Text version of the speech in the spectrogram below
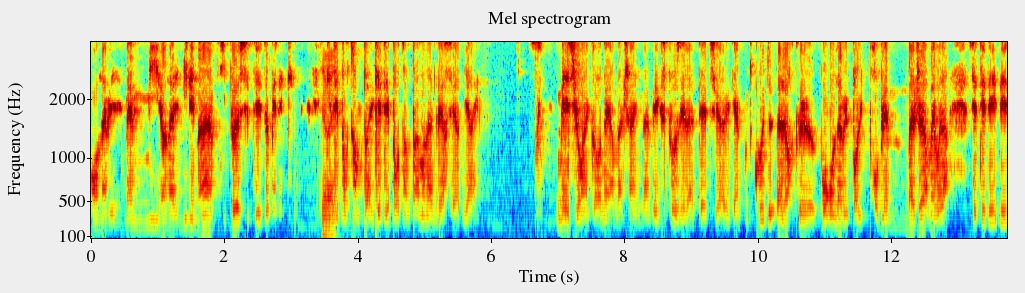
on avait même mis, on avait mis les mains un petit peu, c'était Domenech, qui vrai. était pourtant pas, qui était pourtant pas mon adversaire direct. Mais sur un corner, machin, il m'avait explosé la tête avec un coup de coude, alors que bon, on n'avait pas eu de problème majeur. Mais voilà, c'était des, des,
